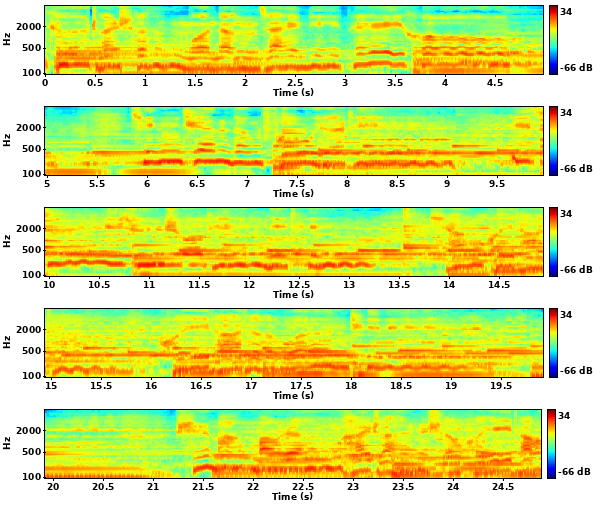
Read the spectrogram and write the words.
一个转身，我能在你背后。今天能否约定，一字一句说给你听，想回答的回答的问题，是茫茫人海转身回到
